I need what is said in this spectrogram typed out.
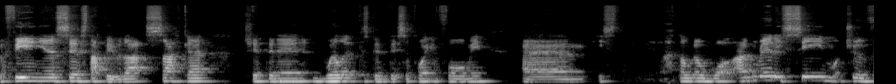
Raphinha assist, happy with that. Saka chipping in. Willock has been disappointing for me. Um, he's I don't know what I haven't really seen much of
